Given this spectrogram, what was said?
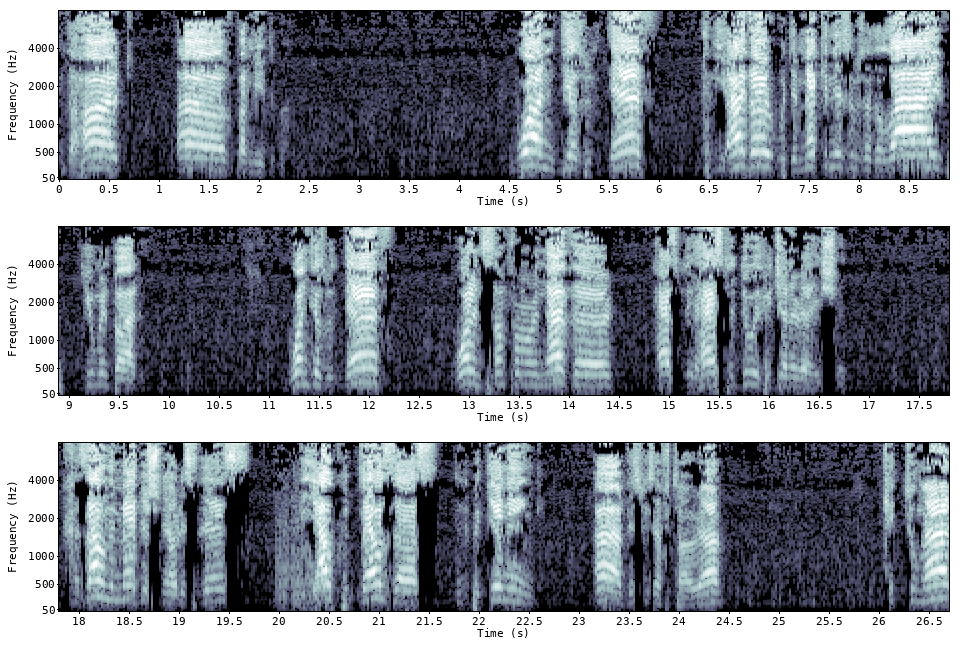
in the heart of Bamidbar. One deals with death, and the other with the mechanisms of the live human body. One deals with death, one in some form or another has to, has to do with regeneration. Chazal and the Medrash notice this. The Yalkut tells us in the beginning of this of Torah, Ketumat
